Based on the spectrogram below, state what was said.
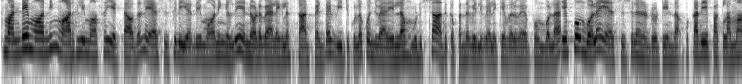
மண்டே மார்னிங் மார்கழி மாதம் எட்டாவது நாள் ஏஸ் யூஸ்வல் இயர்லி மார்னிங் வந்து என்னோட வேலைகளை ஸ்டார்ட் பண்ணிட்டேன். வீட்டுக்குள்ளே கொஞ்சம் வேலையெல்லாம் முடிச்சுட்டு அதுக்கப்புறம் தான் வெளி வேலைக்கே வருவேன் எப்பவும் போல. எப்பவும் போல ஏஸ் யூஸ்வல் என்னோட ரொட்டீன் தான். இப்போ கதையை பார்க்கலாமா?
